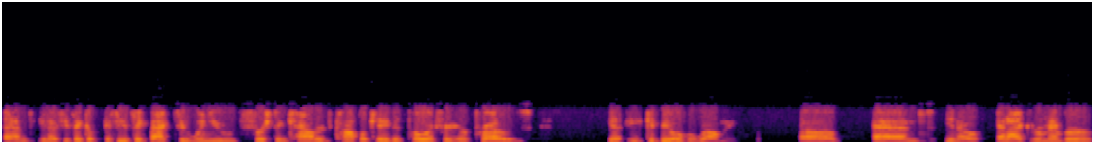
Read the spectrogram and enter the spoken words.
And you know, if you think of, if you think back to when you first encountered complicated poetry or prose, it, it could be overwhelming. Uh, and you know, and I can remember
